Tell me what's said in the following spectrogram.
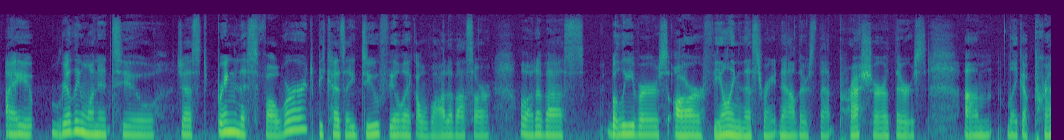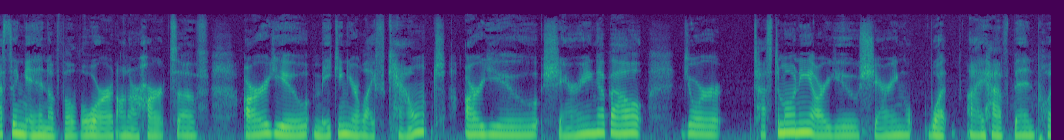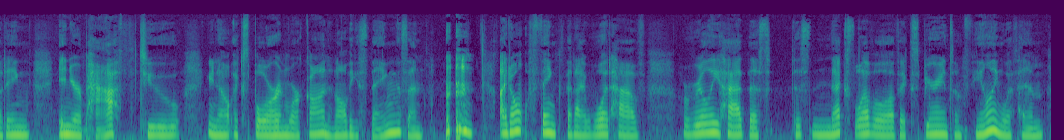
I really wanted to just bring this forward because I do feel like a lot of us are, a lot of us believers are feeling this right now. There's that pressure. There's um, like a pressing in of the Lord on our hearts of, are you making your life count? Are you sharing about your testimony? Are you sharing what I have been putting in your path to, you know, explore and work on and all these things? And I don't think that I would have really had this this next level of experience and feeling with him,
